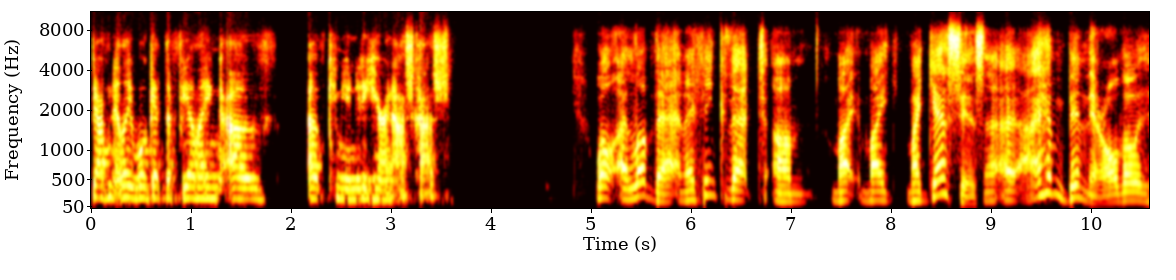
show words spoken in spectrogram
definitely, will get the feeling of of community here in Oshkosh. Well, I love that, and I think that um, my my my guess is I, I, haven't been there, although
